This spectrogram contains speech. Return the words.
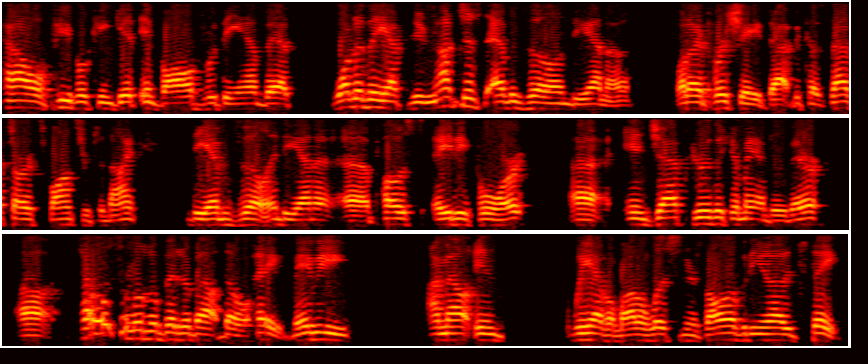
how people can get involved with the AMVETS? What do they have to do? Not just Evansville, Indiana, but I appreciate that because that's our sponsor tonight, the Evansville, Indiana uh, Post 84. Uh, and Jeff Drew, the commander there. Uh, tell us a little bit about, though, hey, maybe I'm out in we have a lot of listeners all over the United States.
